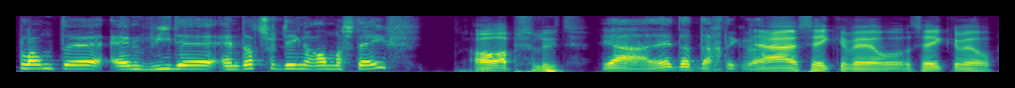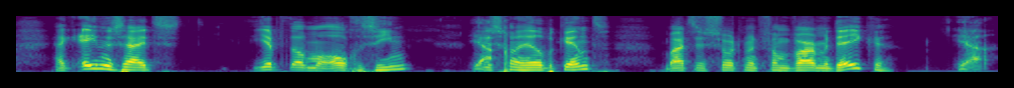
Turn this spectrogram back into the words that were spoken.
planten en wieden en dat soort dingen allemaal, Steef? Oh, absoluut. Ja, hè, dat dacht ik wel. Ja, zeker wel. Zeker wel. Kijk, enerzijds, je hebt het allemaal al gezien. Ja. Het is gewoon heel bekend. Maar het is een soort met van warme deken. Ja.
